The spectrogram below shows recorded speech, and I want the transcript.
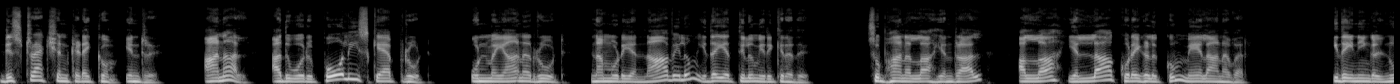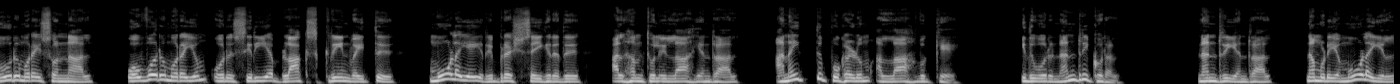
டிஸ்ட்ராக்ஷன் கிடைக்கும் என்று. ஆனால் அது ஒரு போலீஸ் கேப் ரூட் உண்மையான ரூட் நம்முடைய நாவிலும் இதயத்திலும் இருக்கிறது. சுபான் அல்லாஹ் என்றால் அல்லாஹ் எல்லா குறைகளுக்கும் மேலானவர். இதை நீங்கள் நூறு முறை சொன்னால் ஒவ்வொரு முறையும் ஒரு சிறிய பிளாக் ஸ்கிரீன் வைத்து மூளையை ரிப்ரஷ் செய்கிறது. அல்ஹம்துலில்லாஹ் என்றால் அனைத்து புகழும் அல்லாஹ்வுக்கே. இது ஒரு நன்றி குரல். நன்றி என்றால் நம்முடைய மூளையில்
